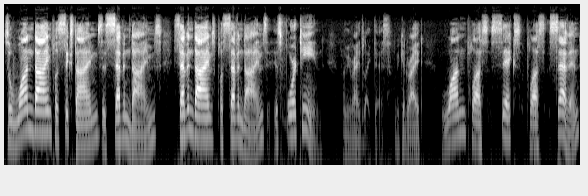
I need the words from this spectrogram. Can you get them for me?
So one dime plus six dimes is seven dimes. Seven dimes plus seven dimes is 14. Let me write it like this. We could write 1 plus 6 plus 7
